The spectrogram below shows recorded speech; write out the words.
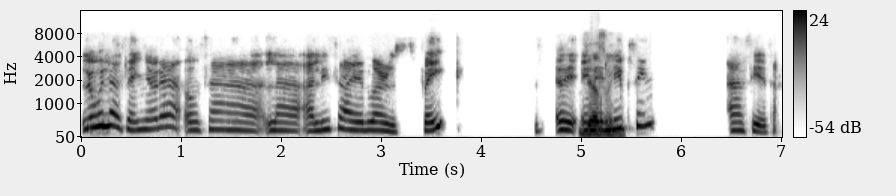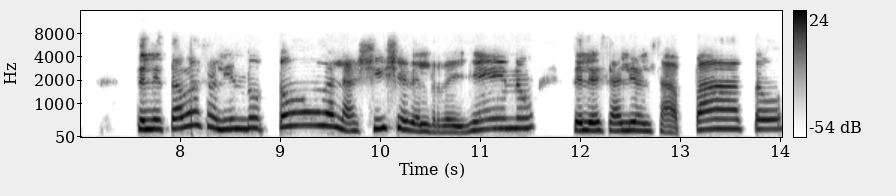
Luego la señora, o sea, la Alisa Edwards Fake, eh, en el lip sync, así esa, se le estaba saliendo toda la chiche del relleno, se le salió el zapato,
